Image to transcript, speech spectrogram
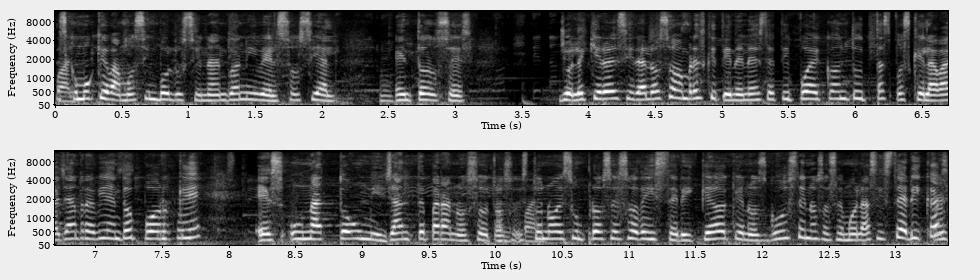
Es como que vamos involucionando a nivel social. Entonces, yo le quiero decir a los hombres que tienen este tipo de conductas, pues que la vayan reviendo porque es un acto humillante para nosotros. Esto no es un proceso de histeriqueo que nos guste y nos hacemos las histéricas,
